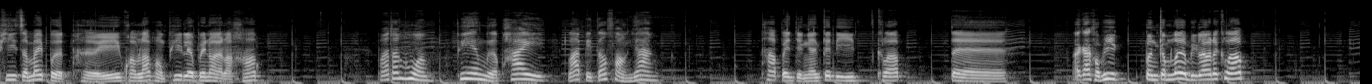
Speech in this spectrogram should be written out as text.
พี่จะไม่เปิดเผยความลับของพี่เร็วไปหน่อยหรอครับเพราะต้องห่วง พี่ยังเหลือไพ่ลับอีกตั้งสองอย่าง ถ้าเป็นอย่างนั้นก็ดีครับ แต่อาการของพี่เป็นกำเริบอีกแล้วนะครับ ไป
